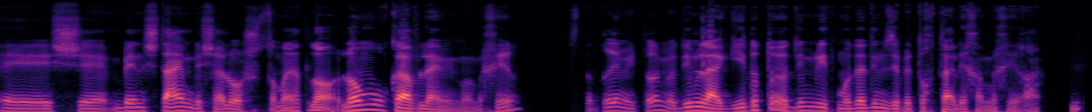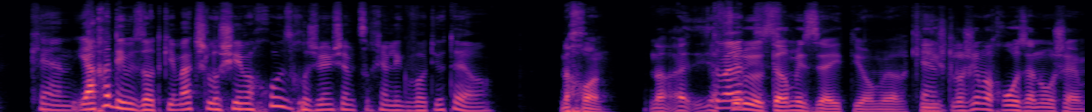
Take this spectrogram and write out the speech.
אה, שבין 2 ל-3. זאת אומרת, לא, לא מורכב להם עם המחיר. מסתדרים איתו, הם יודעים להגיד אותו, יודעים להתמודד עם זה בתוך תהליך המכירה. כן, יחד עם זאת, כמעט 30 אחוז חושבים שהם צריכים לגבות יותר. נכון. נ- אפילו אומרת- יותר מזה הייתי אומר, כן. כי 30 אחוז ענו שהם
